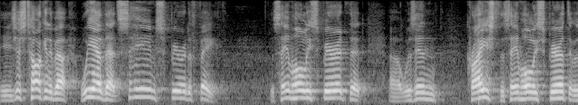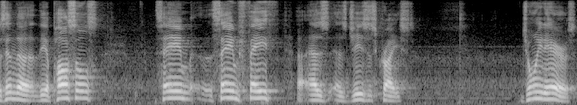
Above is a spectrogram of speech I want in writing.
He's just talking about we have that same spirit of faith, the same Holy Spirit that uh, was in Christ, the same Holy Spirit that was in the, the apostles, same, same faith as, as Jesus Christ. Joint heirs.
